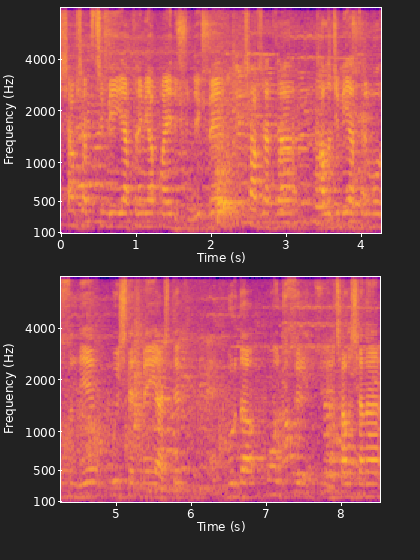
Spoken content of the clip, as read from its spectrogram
Şavşat için bir yatırım yapmayı düşündük ve Şavşat'a kalıcı bir yatırım olsun diye bu işletmeyi açtık. Burada 10 küsür e, çalışana,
